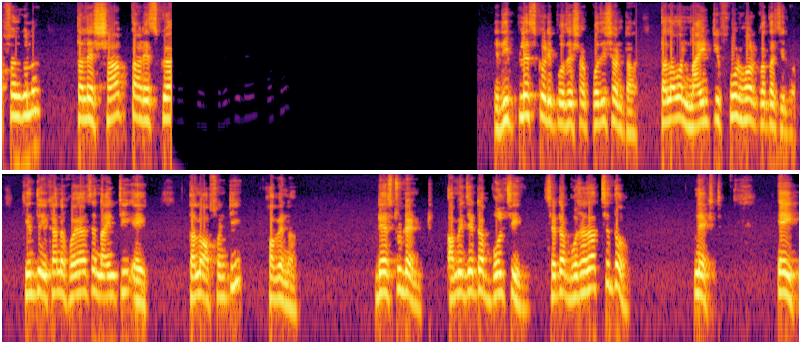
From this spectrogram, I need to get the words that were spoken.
অপশনগুলো তাহলে সাত তার স্কোয়ার রিপ্লেস করি পজিশন পজিশনটা তাহলে আমার নাইনটি ফোর হওয়ার কথা ছিল। কিন্তু এখানে হয়ে আছে নাইনটি এইট তাহলে অপশনটি হবে না। ডে স্টুডেন্ট, আমি যেটা বলছি, সেটা বোঝা যাচ্ছে তো? নেক্সট, এইট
